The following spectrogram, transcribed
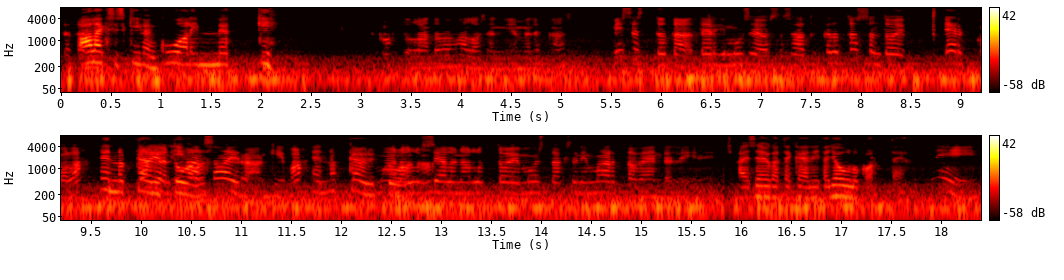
Tätä Aleksis Kiven kuolinmökki. kohta tullaan tuohon Halosenniemelle kanssa. Missä tota, Terhi museossa sä oot? Kato, tossa on toi Erkkola. En oo Toi käynyt on tuolla. ihan sairaan kiva. En oo käynyt Mä oon ollut tuolla. siellä on ollut toi muistaakseni Martta Vendeliin. Ai se, joka tekee niitä joulukortteja. Niin.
